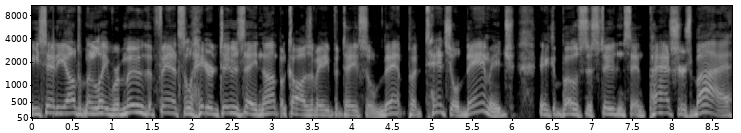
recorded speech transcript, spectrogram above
He said he ultimately removed the fence later Tuesday, not because of any potential da- potential damage it could pose to students and passersby,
